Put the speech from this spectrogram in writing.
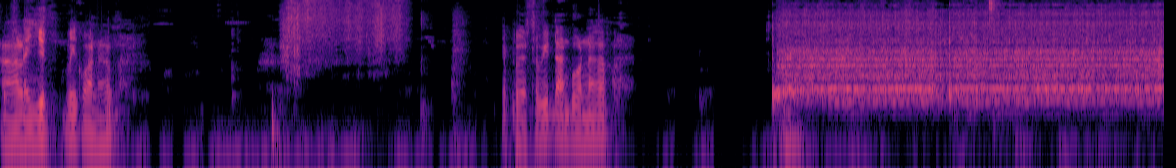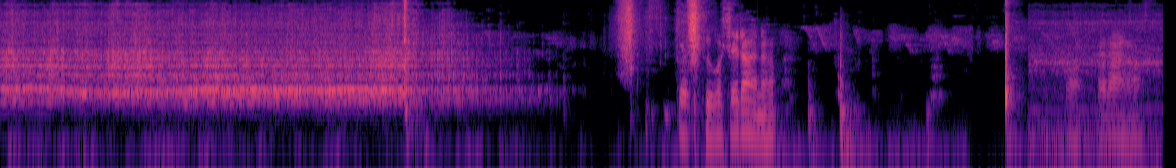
หาอะไรยึดไว้ก่อนนะครับ จะเปิดสวิตช์ด้านบนนะครับก็ถือว่าใช้ได้นะครับก็ใช้ได้นะครับ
